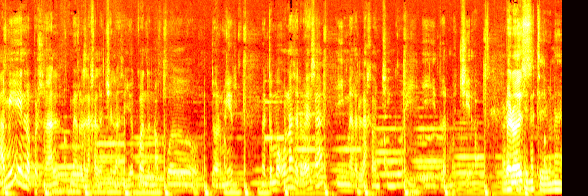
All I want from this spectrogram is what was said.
a mí en lo personal me relaja la chela. Si yo cuando no puedo dormir, me tomo una cerveza y me relaja un chingo y duermo chido. Ahora Pero es, imagínate una,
